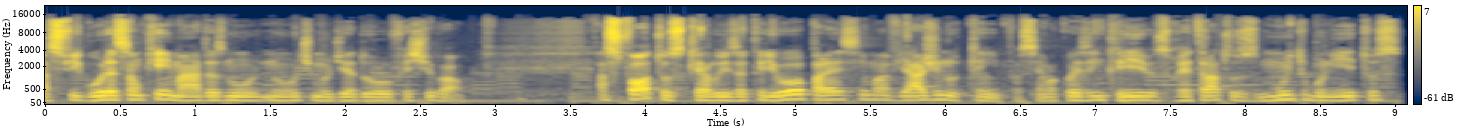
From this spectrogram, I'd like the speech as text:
As figuras são queimadas no, no último dia do festival. As fotos que a Luísa criou parecem uma viagem no tempo, assim, é uma coisa incrível, são retratos muito bonitos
